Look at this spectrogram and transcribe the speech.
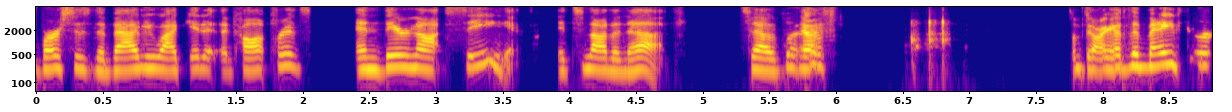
versus the value I get at the conference, and they're not seeing it. It's not enough. So, No. I'm sorry, of the major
